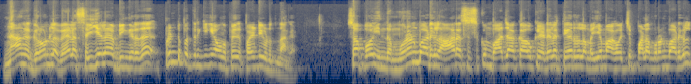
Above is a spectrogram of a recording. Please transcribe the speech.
நாங்கள் கிரவுண்டில் வேலை செய்யலை அப்படிங்கிறத பிரிண்ட் பத்திரிகைக்கு அவங்க பே- பழட்டி கொடுத்துருந்தாங்க. ஸோ அப்போ இந்த முரண்பாடுகள் ஆர்எஸ்எஸ்க்கும் பாஜகவுக்கும் இடையில தேர்தலை மையமாக வச்சு பல முரண்பாடுகள்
